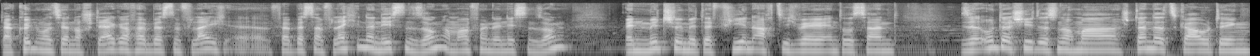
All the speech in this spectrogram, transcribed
Da könnten wir uns ja noch stärker verbessern. Vielleicht, äh, verbessern. Vielleicht in der nächsten Saison, am Anfang der nächsten Saison. Ben Mitchell mit der 84 wäre ja interessant. Dieser Unterschied ist nochmal Standard Scouting.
